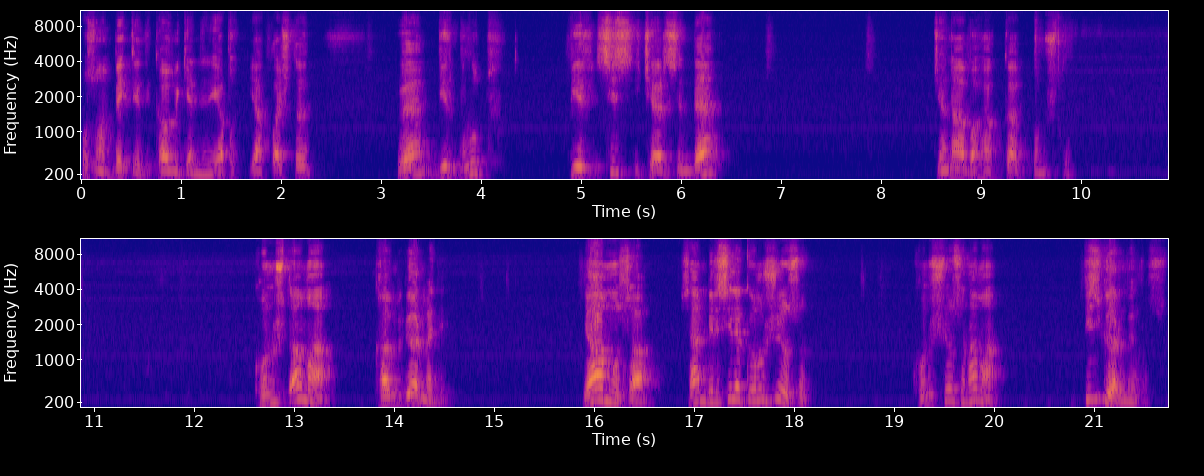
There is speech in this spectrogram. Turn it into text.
O zaman bekledi. Kavmi kendine yaklaştı ve bir bulut, bir sis içerisinde Cenab-ı Hakk'a konuştu. Konuştu ama kavmi görmedi. Ya Musa sen birisiyle konuşuyorsun. Konuşuyorsun ama biz görmüyoruz.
